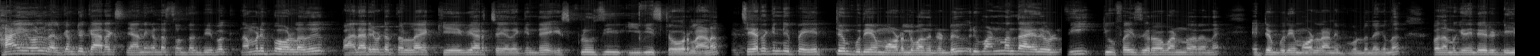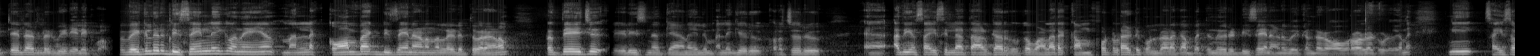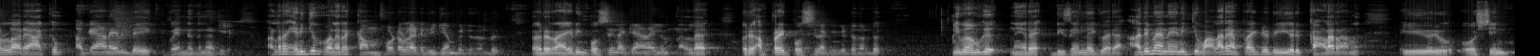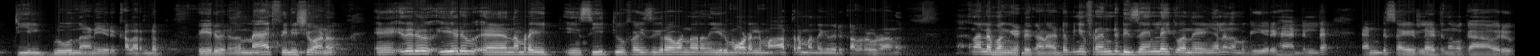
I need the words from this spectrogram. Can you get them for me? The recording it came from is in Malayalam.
Hi all welcome to Carax ഞാൻ നിങ്ങളുടെ സ്വന്തം ദീപക്. നമ്മളിപ്പോൾ ഉള്ളത് പാലാരിവട്ടത്തുള്ള കെ വി ആർ ചേതക്കിന്റെ എക്സ്ക്ലൂസീവ് ഇ വി സ്റ്റോറിലാണ് ചേതക്കിന്റെ ഇപ്പോൾ ഏറ്റവും പുതിയ മോഡൽ വന്നിട്ടുണ്ട്. ഒരു വൺ മന്ത് ആയതേ ഉള്ളൂ. C two five zero one എന്ന് പറയുന്ന ഏറ്റവും പുതിയ മോഡലാണ് ഇപ്പോൾ കൊണ്ടുവന്നിരിക്കുന്നത് അപ്പോൾ നമുക്ക് ഇതിന്റെ ഒരു ഡീറ്റെയിൽഡ് ആയിട്ടുള്ള ഒരു വീഡിയോയിലേക്ക് പോകാം. അപ്പോൾ വെഹിക്കിളിന്റെ ഒരു ഡിസൈനിലേക്ക് വന്നു കഴിഞ്ഞാൽ നല്ല കോമ്പാക്ട് ഡിസൈൻ ആണെന്നുള്ള എടുത്ത് പറയണം. പ്രത്യേകിച്ച് ലേഡീസിനൊക്കെ ആണെങ്കിലും അല്ലെങ്കിൽ ഒരു കുറച്ചൊരു അധികം സൈസ് ഇല്ലാത്ത ആൾക്കാർക്കൊക്കെ വളരെ കംഫർട്ടബിൾ ആയിട്ട് കൊണ്ടു നടക്കാൻ പറ്റുന്ന ഒരു ഡിസൈനാണ് വെഹിക്കിളിന്റെ ഒരു ഓവറോൾ ആയിട്ട് കൊടുക്കുന്നത്. ഇനി സൈസുള്ള ഒരാൾക്കും ഒക്കെ ആണെങ്കിലും ദേ ഇപ്പോൾ എന്നെ തന്നെ അറിയില്ല? വളരെ എനിക്ക് വളരെ കംഫർട്ടബിൾ ആയിട്ട് ഇരിക്കാൻ പറ്റുന്നുണ്ട്. ഒരു റൈഡിങ് പൊസിഷനൊക്കെ ആണെങ്കിലും നല്ല ഒരു അപ്രൈറ്റ് പൊസിഷനൊക്കെ കിട്ടുന്നുണ്ട്. ഇപ്പോൾ നമുക്ക് നേരെ ഡിസൈനിലേക്ക് വരാം. ആദ്യമേ തന്നെ എനിക്ക് വളരെ അട്രാക്റ്റീവ് ഈ ഒരു കളറാണ് ഈ ഒരു ഓഷ്യൻ ടീൽ ബ്ലൂ എന്നാണ് ഈ ഒരു കളറിന്റെ പേര് വരുന്നത്. മാറ്റ് ഫിനിഷുമാണ് ഇതൊരു ഈ ഒരു നമ്മുടെ ഈ C two five zero one എന്ന് പറയുന്ന ഈ ഒരു മോഡലിൽ മാത്രം വന്നിരിക്കുന്ന ഒരു കളർ കൂടാണ്. നല്ല ഭംഗിയായിട്ട് കാണാനായിട്ട്. പിന്നെ ഫ്രണ്ട് ഡിസൈനിലേക്ക് വന്നു കഴിഞ്ഞാൽ നമുക്ക് ഈ ഒരു ഹാൻഡിലിന്റെ രണ്ട് സൈഡിലായിട്ട് നമുക്ക് ആ ഒരു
